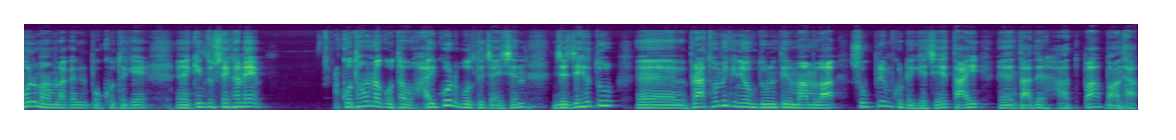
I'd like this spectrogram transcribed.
মূল মামলাকারীর পক্ষ থেকে। কিন্তু সেখানে কোথাও না কোথাও হাইকোর্ট বলতে চাইছেন যে যেহেতু প্রাথমিক নিয়োগ দুর্নীতির মামলা সুপ্রিম কোর্টে গেছে, তাই তাদের হাত পা বাঁধা।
